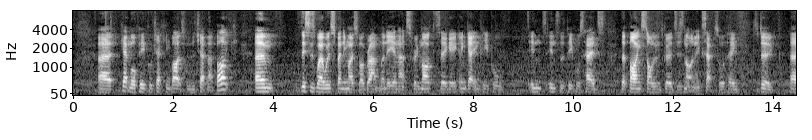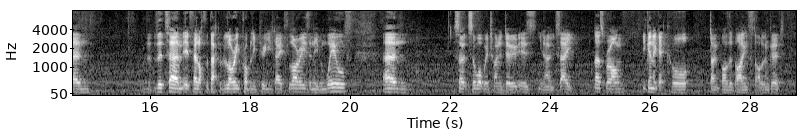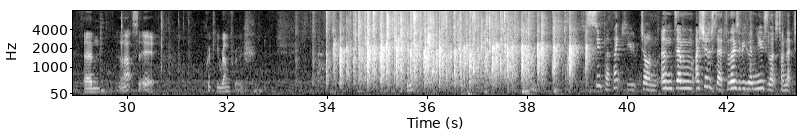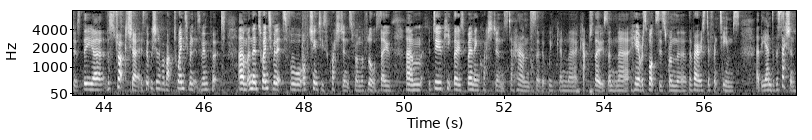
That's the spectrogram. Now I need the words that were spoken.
Uh, get more people checking bikes with the Check That Bike. Um, this is where we're spending most of our grant money, and that's through marketing and getting people in, into the people's heads that buying stolen goods is not an acceptable thing to do. Um, the, the, term "it fell off the back of a lorry" probably predates lorries and even wheels. Um, so, so what we're trying to do is, you know, say that's wrong. You're going to get caught. Don't bother buying stolen good. Um, and that's it. Quickly run through. Super, thank you, John. And um, I should have said, for those of you who are new to lunchtime lectures, the, uh, the structure is that we should have about 20 minutes of input um, and then 20 minutes for opportunities for questions from the floor. So um, do keep those burning questions to hand so that we can uh, capture those and uh, hear responses from the, the various different teams at the end of the session.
